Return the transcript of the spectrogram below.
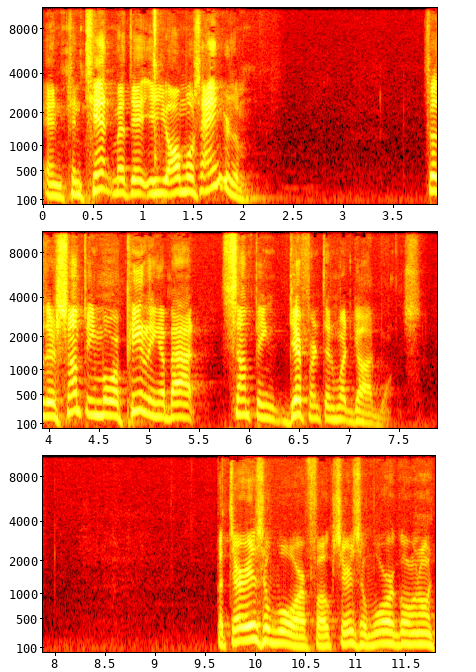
and contentment, you almost anger them. So there's something more appealing about something different than what God wants. But there is a war, folks. There is a war going on.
